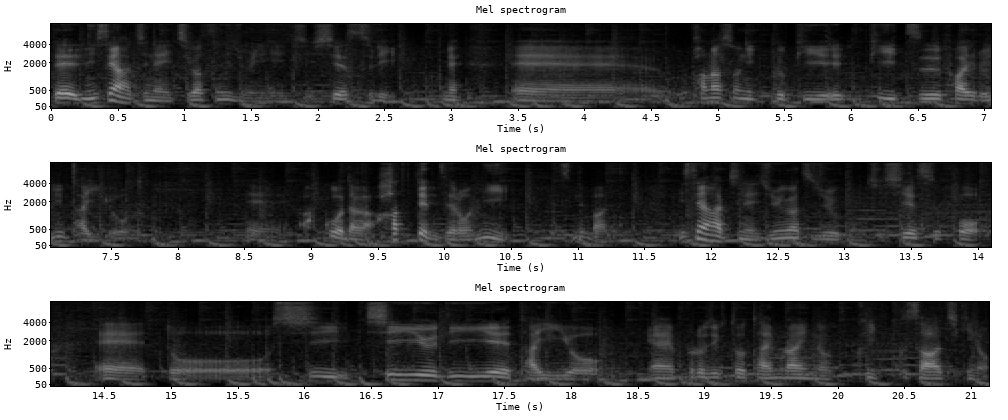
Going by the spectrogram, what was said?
で、2008年1月22日 CS3 ね、えー、パナソニック、P、P2 ファイルに対応と。えー、あ、こうだが8.02ですね、バージョン。2008年10月19日 CS4、えーと C、CUDA 対応、えー、プロジェクトタイムラインのクイックサーチ機能、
